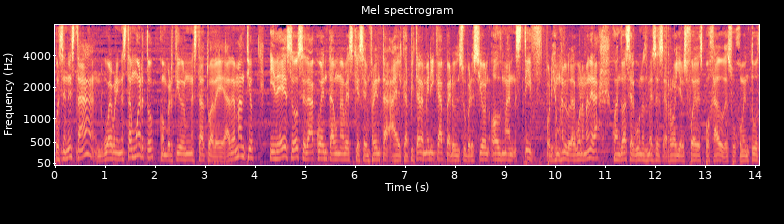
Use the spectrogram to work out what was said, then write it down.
pues en esta, Wolverine está muerto, convertido en una estatua de adamantio. Y de eso se da cuenta una vez que se enfrenta a el Capitán América, pero en su versión Old Man Steve, por llamarlo de alguna manera, cuando hace algunos meses Rogers fue despojado de su juventud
